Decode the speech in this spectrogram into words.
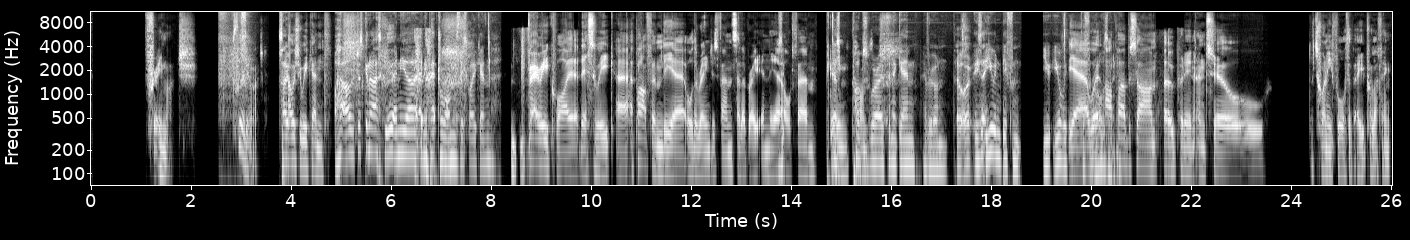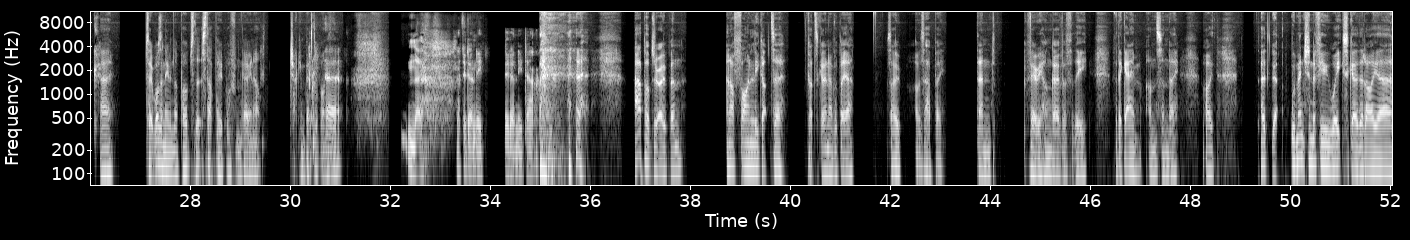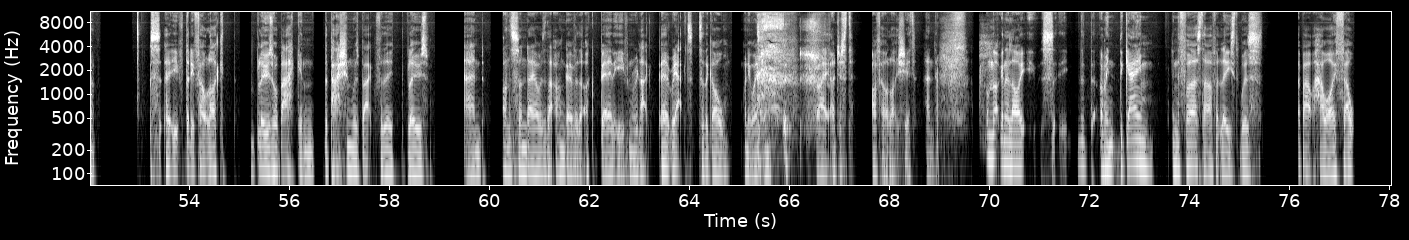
Pretty much. Pretty much. So How was your weekend? I I was just going to ask you any uh, any petrol bombs this weekend? Very quiet this week, uh, apart from the uh, all the Rangers fans celebrating the uh, old firm Because game. pubs on- were open again. Everyone, or is are you in different? You with yeah, we're, roles, our you? pubs aren't opening until the twenty fourth of April, I think. Oh. So it wasn't even the pubs that stopped people from going out, chucking petrol bombs. Uh, no, no, they don't need. They don't need that. Our pubs are open, and I finally got to got to go and have a beer. So I was happy, and very hungover for the for the game on Sunday. I uh, we mentioned a few weeks ago that I uh, uh, it, that it felt like Blues were back and the passion was back for the Blues, and on Sunday I was that hungover that I could barely even relax, uh, react to the goal when it went in. right, I just I felt like shit, and I'm not gonna lie. was- the, I mean, the game in the first half, at least, was about how I felt.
